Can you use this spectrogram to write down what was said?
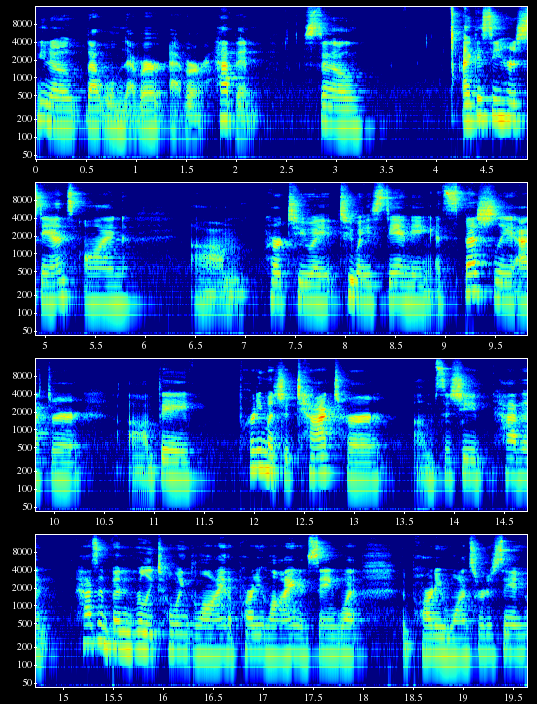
you know, that will never ever happen. So I can see her stance on um, her 2A 2A standing, especially after uh, they pretty much attacked her um, since she haven't hasn't been really toeing the line, the party line, and saying what the party wants her to say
